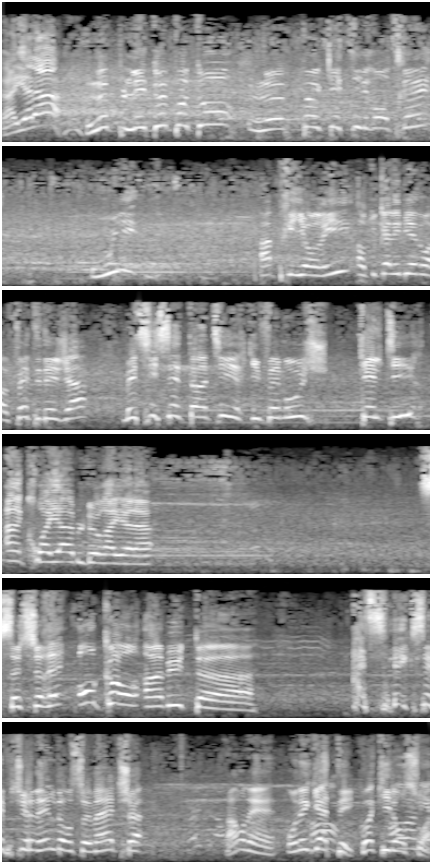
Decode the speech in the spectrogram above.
Rayala, le, les deux poteaux, le puck est-il rentré? Oui, a priori. En tout cas, les Biennois faites déjà. Mais si c'est un tir qui fait mouche, quel tir incroyable de Rayala. Ce serait encore un but euh, assez exceptionnel dans ce match. Ah, on est, on est gâté, quoi qu'il en soit.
